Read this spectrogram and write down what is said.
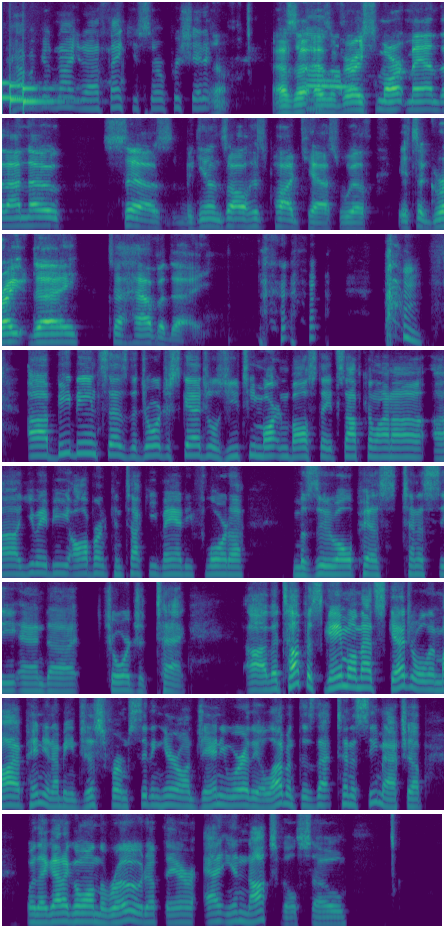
Have a good night. Uh, thank you, sir. Appreciate it. Yeah. As a as a Uh, very smart man that I know says begins all his podcasts with, "It's a great day to have a day." uh, B Bean says the Georgia schedule is UT Martin, Ball State, South Carolina, uh, UAB, Auburn, Kentucky, Vandy, Florida, Mizzou, Ole Miss, Tennessee, and uh, Georgia Tech. Uh, the toughest game on that schedule, in my opinion, I mean, just from sitting here on January the 11th, is that Tennessee matchup where they got to go on the road up there at, in Knoxville. So,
